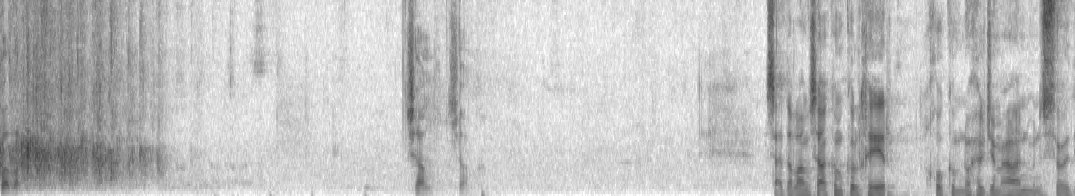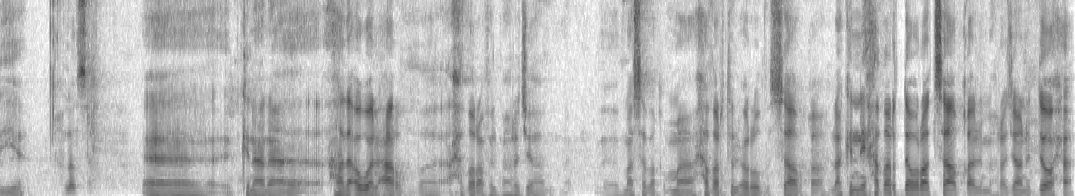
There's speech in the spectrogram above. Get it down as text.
تفضل. إن شاء الله إن شاء الله. سعد الله مساكم كل خير. أخوكم نوح الجمعان من السعودية. أهلا وسهلا. آه، يمكن أنا هذا أول عرض أحضره في المهرجان. آه، ما سبق ما حضرت العروض السابقة لكني حضرت دورات سابقة لمهرجان الدوحة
